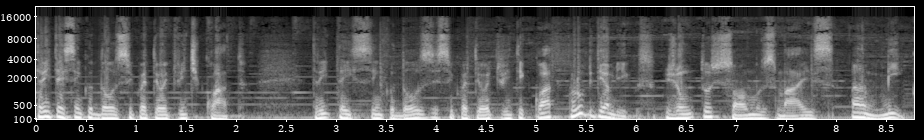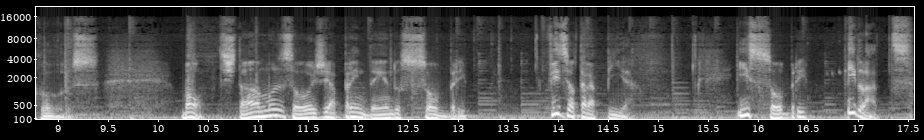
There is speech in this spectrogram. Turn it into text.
3512 5824. 3512 5824, Clube de Amigos. Juntos somos mais amigos. Bom, estamos hoje aprendendo sobre fisioterapia e sobre Pilates.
